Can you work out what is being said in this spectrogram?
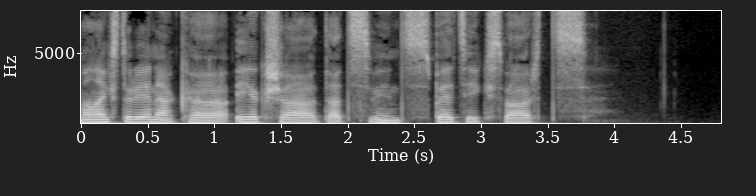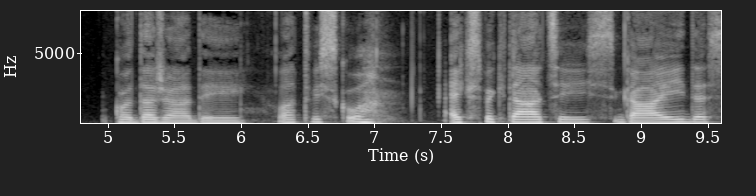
Man liekas, tur ienāk uh, iekšā tāds viens spēcīgs vārds, ko dažādi latvisko ekspektācijas, gaidas,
